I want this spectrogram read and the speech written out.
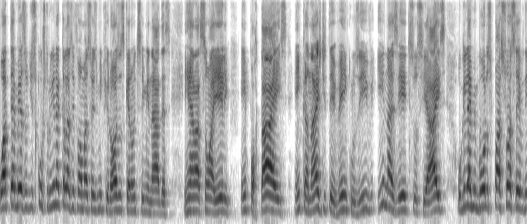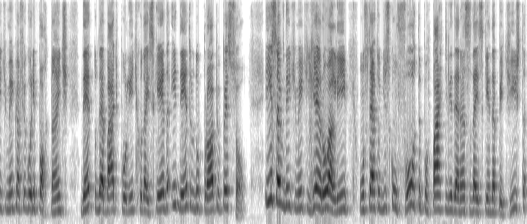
ou até mesmo desconstruindo aquelas informações mentirosas que eram disseminadas em relação a ele em portais, em canais de TV, inclusive, e nas redes sociais, o Guilherme Boulos passou a ser, evidentemente, uma figura importante dentro do debate político da esquerda e dentro do próprio PSOL. Isso, evidentemente, gerou ali um certo desconforto por parte de lideranças da esquerda petista,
